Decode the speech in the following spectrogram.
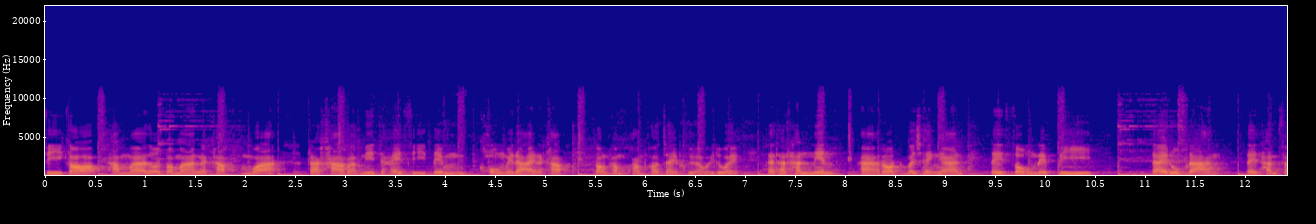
สีก็ทำมาโดยประมาณนะครับ ผมว่าราคาแบบนี้จะให้สีเต็มคงไม่ได้นะครับ ต้องทำความเข้าใจเผื่อไว้ด้วย แต่ถ้าท่านเน้นหารถไว้ใช้งาน ได้ทรงได้ปี ได้รูปร่าง ได้ทันส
